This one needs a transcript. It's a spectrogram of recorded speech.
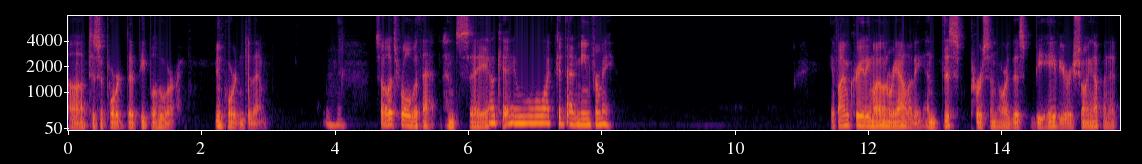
uh, to support the people who are important to them. Mm-hmm. So let's roll with that and say, okay, what could that mean for me? if I'm creating my own reality and this person or this behavior is showing up in it,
